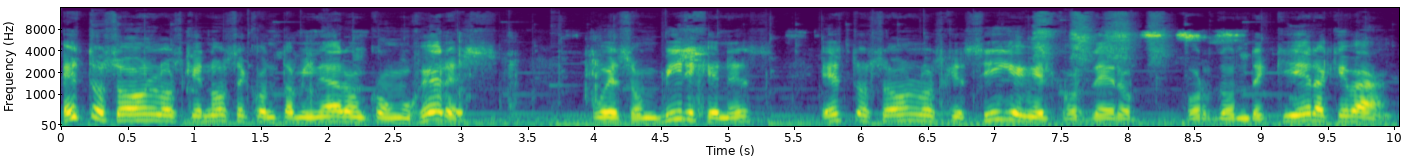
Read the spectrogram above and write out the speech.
Estos son los que no se contaminaron con mujeres, pues son vírgenes. Estos son los que siguen el Cordero por donde quiera que van.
